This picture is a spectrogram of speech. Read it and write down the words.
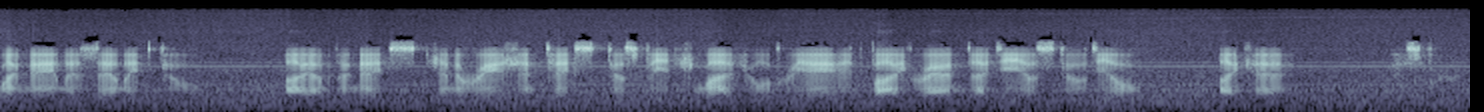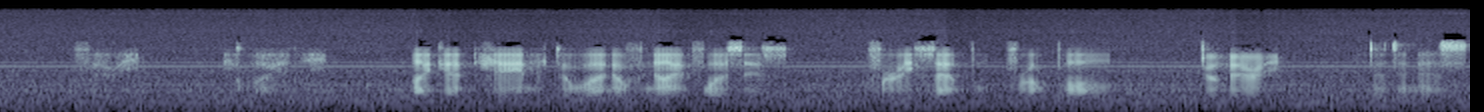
my name is EMIC 2. I am the next generation text-to-speech module created by Grand Idea Studio. I can whisper very quietly. I can change to one of nine voices. For example, from Paul to Mary to Dennis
